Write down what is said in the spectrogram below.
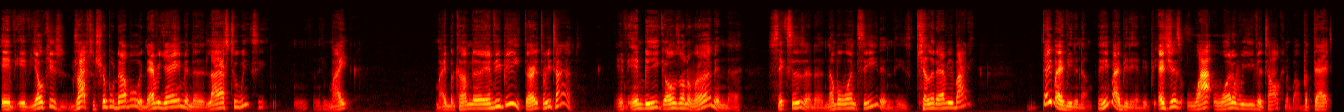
If if Jokic drops a triple double in every game in the last two weeks, he, he might might become the MVP third three times if Embiid goes on a run and the Sixers are the number one seed and he's killing everybody, they might be the number. He might be the MVP. It's just why? What are we even talking about? But that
